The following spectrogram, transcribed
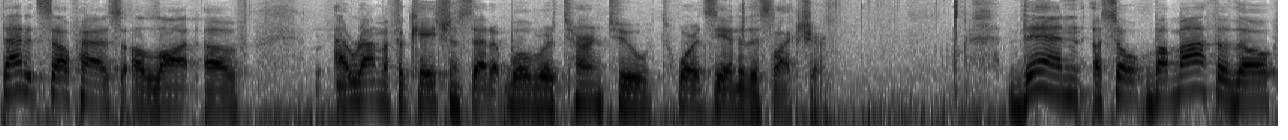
That itself has a lot of ramifications that we'll return to towards the end of this lecture. Then, uh, so Babatha, though,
